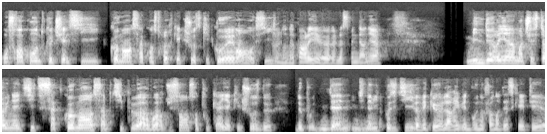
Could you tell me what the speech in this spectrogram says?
On se rend compte que Chelsea commence à construire quelque chose qui est cohérent aussi. On en a parlé euh, la semaine dernière. Mine de rien, Manchester United, ça commence un petit peu à avoir du sens. En tout cas, il y a quelque chose de, une dynamique positive avec euh, l'arrivée de Bruno Fernandes qui a été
